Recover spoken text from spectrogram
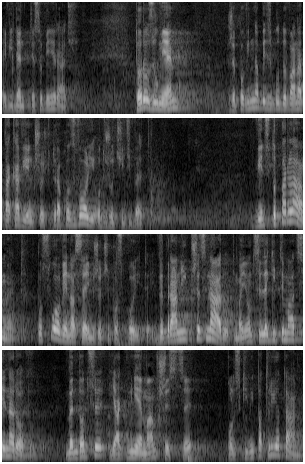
ewidentnie sobie nie radzi, to rozumiem, że powinna być zbudowana taka większość, która pozwoli odrzucić weto. Więc to parlament, posłowie na Sejm Rzeczypospolitej, wybrani przez naród, mający legitymację narodu, będący, jak mniemam, wszyscy polskimi patriotami,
